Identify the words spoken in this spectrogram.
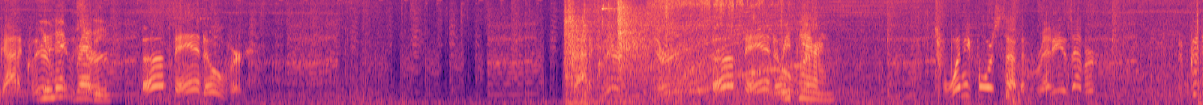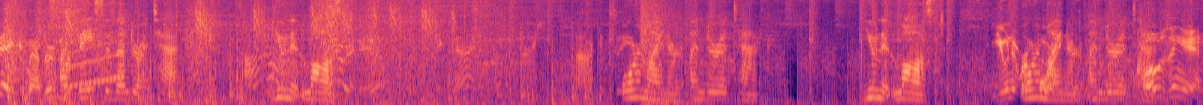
Got a clear Unit view, ready. Sir. Up and over. Got a clear view, sir. Up and over. Repairing. 24-7, ready as ever. Good day, Commander. Our base is under attack. Unit ah, lost. There it is. Ignite boosters. I can see Ore miner under attack. Unit lost. Unit Ore reporting. miner under attack. Closing in.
